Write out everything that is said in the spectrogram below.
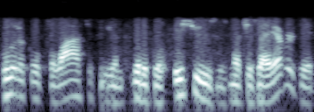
political philosophy and political issues as much as I ever did,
